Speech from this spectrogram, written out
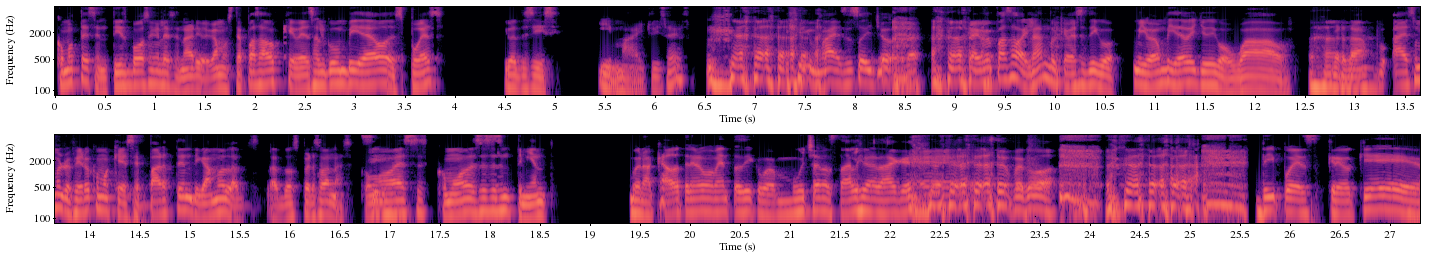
¿Cómo te sentís vos en el escenario? Digamos, ¿te ha pasado que ves algún video después y vos decís, y mae, yo hice eso. y mae, ese soy yo, ¿verdad? Que a mí me pasa bailando, que a veces digo, me veo un video y yo digo, wow, ¿verdad? A eso me refiero como que se parten, digamos, las, las dos personas. ¿Cómo, es, ¿Cómo es ese sentimiento? Bueno, acabo de tener un momento así como mucha nostalgia, ¿verdad? Que fue como... y pues creo que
